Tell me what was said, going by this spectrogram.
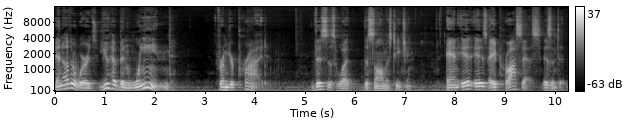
In other words, you have been weaned from your pride. This is what the psalm is teaching. And it is a process, isn't it?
